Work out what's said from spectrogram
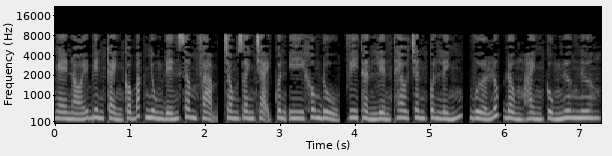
Nghe nói biên cảnh có Bắc Nhung đến xâm phạm, trong doanh trại quân y không đủ, vi thần liền theo chân quân lính, vừa lúc đồng hành cùng nương nương.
